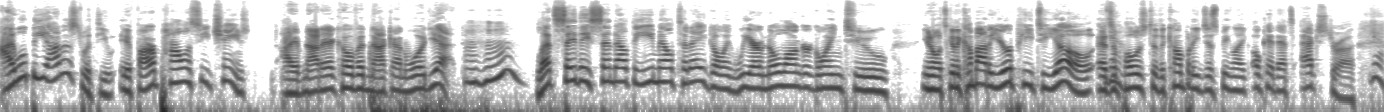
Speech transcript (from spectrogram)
I will be honest with you. If our policy changed, I have not had COVID, knock on wood yet. Mm-hmm. Let's say they send out the email today going, we are no longer going to, you know, it's going to come out of your PTO as Yeah. opposed to the company just being like, okay, that's extra. Yeah.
